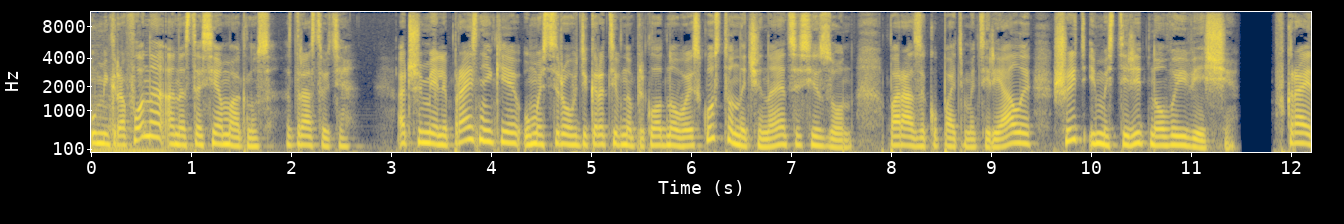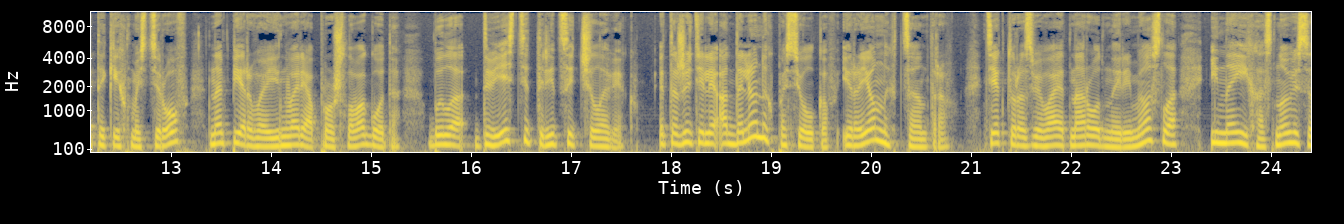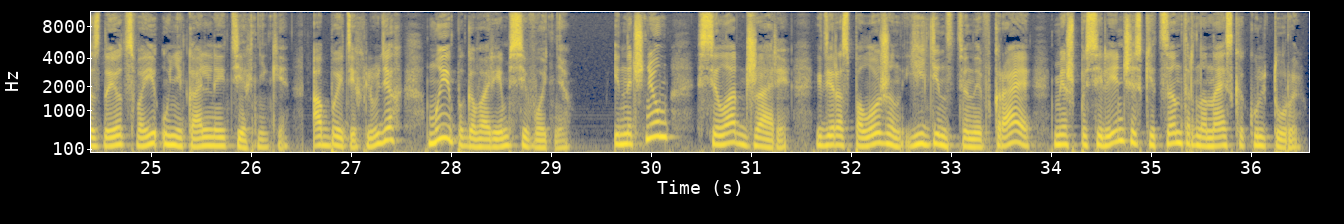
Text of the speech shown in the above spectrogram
У микрофона Анастасия Магнус. Здравствуйте. Отшумели праздники, у мастеров декоративно-прикладного искусства начинается сезон. Пора закупать материалы, шить и мастерить новые вещи. В крае таких мастеров на 1 января прошлого года было 230 человек. Это жители отдаленных поселков и районных центров, те, кто развивает народные ремесла и на их основе создает свои уникальные техники. Об этих людях мы и поговорим сегодня. И начнем с села Джари, где расположен единственный в крае межпоселенческий центр нанайской культуры.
